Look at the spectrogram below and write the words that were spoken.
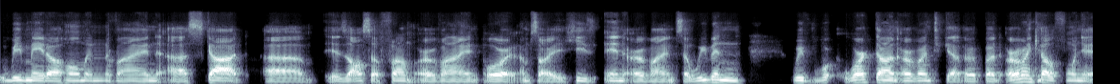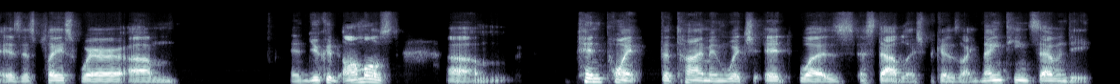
we made a home in Irvine. Uh, Scott uh, is also from Irvine, or I'm sorry, he's in Irvine. So we've been we've worked on Irvine together. But Irvine, California, is this place where um, you could almost um, pinpoint the time in which it was established, because like 1970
